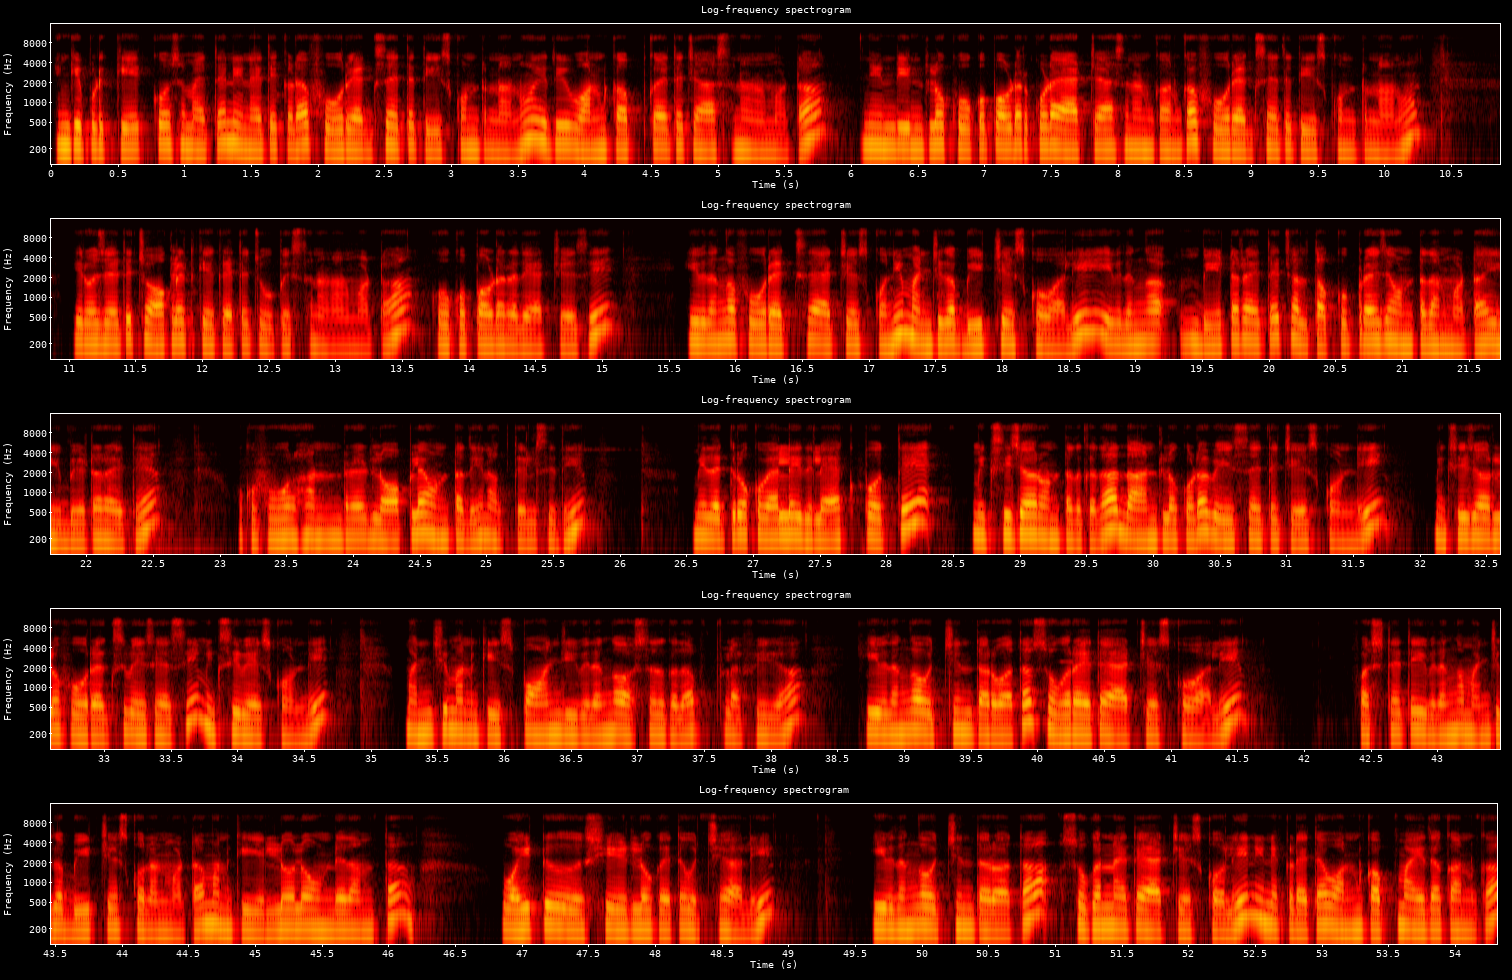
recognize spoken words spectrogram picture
ఇంక ఇప్పుడు కేక్ కోసం అయితే నేనైతే ఇక్కడ ఫోర్ ఎగ్స్ అయితే తీసుకుంటున్నాను. ఇది వన్ కప్కి అయితే చేస్తున్నాను అనమాట నేను దీంట్లో కోకో పౌడర్ కూడా యాడ్ చేస్తున్నాను కనుక ఫోర్ ఎగ్స్ అయితే తీసుకుంటున్నాను. ఈరోజు అయితే చాక్లెట్ కేక్ అయితే చూపిస్తున్నాను అనమాట కోకో పౌడర్ అది యాడ్ చేసి. ఈ విధంగా ఫోర్ ఎగ్స్ యాడ్ చేసుకొని మంచిగా బీట్ చేసుకోవాలి. ఈ విధంగా బీటర్ అయితే చాలా తక్కువ ప్రైజే ఉంటుంది అనమాట ఈ బీటర్ అయితే ఒక ఫోర్ హండ్రెడ్ లోపలే ఉంటుంది నాకు తెలిసిది. మీ దగ్గర ఒకవేళ ఇది లేకపోతే మిక్సీ జార్ ఉంటుంది కదా దాంట్లో కూడా వేసి అయితే చేసుకోండి. మిక్సీ జార్లో ఫోర్ ఎగ్స్ వేసేసి మిక్సీ వేసుకోండి. మంచి మనకి స్పాంజ్ ఈ విధంగా వస్తుంది కదా ఫ్లఫీగా. ఈ విధంగా వచ్చిన తర్వాత షుగర్ అయితే యాడ్ చేసుకోవాలి. ఫస్ట్ అయితే ఈ విధంగా మంచిగా బీట్ చేసుకోవాలన్నమాట. మనకి ఎల్లోలో ఉండేదంతా వైట్ షేడ్లోకి అయితే వచ్చేయాలి. ఈ విధంగా వచ్చిన తర్వాత షుగర్ని అయితే యాడ్ చేసుకోవాలి. నేను ఇక్కడైతే వన్ కప్ మైదా కనుక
